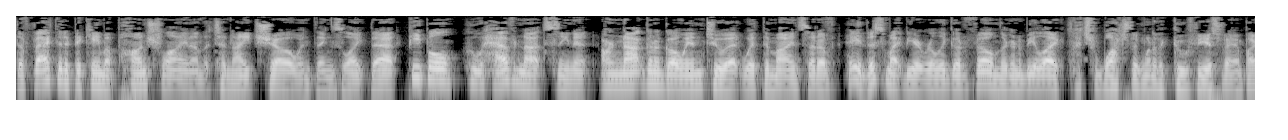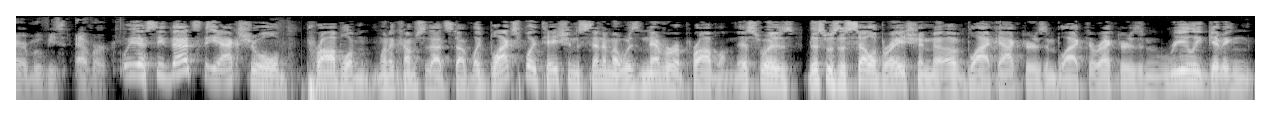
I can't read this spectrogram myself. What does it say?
the fact that it became a punchline on the Tonight Show and things like that, people who have not seen it are not going to go into it with the mindset of, hey, this might be a really good film. They're going to be like, let's watch the, one of the goofiest vampire movies ever. Well, yeah, see, that's the actual problem when it comes to that stuff. Like black exploitation cinema was never a problem. This was this was a celebration of black actors and black directors and really giving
